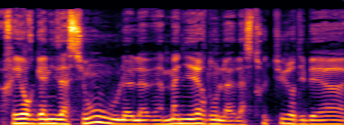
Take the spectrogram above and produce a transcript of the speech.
réorganisation ou la, la- la manière dont la, la structure d'IBA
